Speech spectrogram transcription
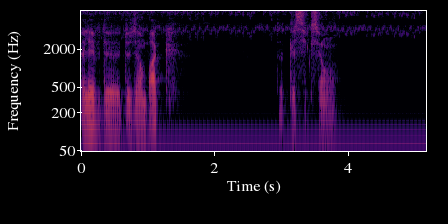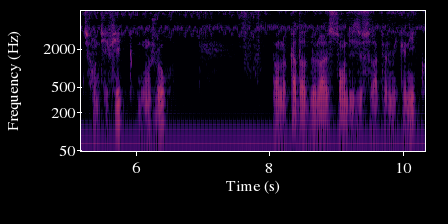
Élève de deuxième bac, toutes les sections scientifiques, bonjour. Dans le cadre de la leçon des isolateurs mécaniques,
